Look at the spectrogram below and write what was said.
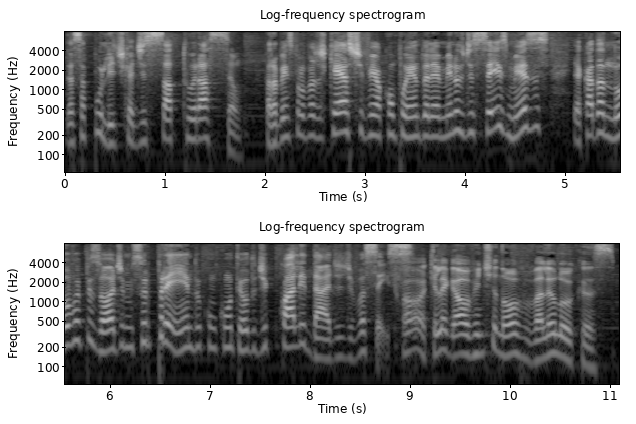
dessa política de saturação. Parabéns pelo podcast, venho acompanhando ele há menos de seis meses e a cada novo episódio me surpreendo com o conteúdo de qualidade de vocês. Oh, que legal, 20 novo. Valeu, Lucas.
